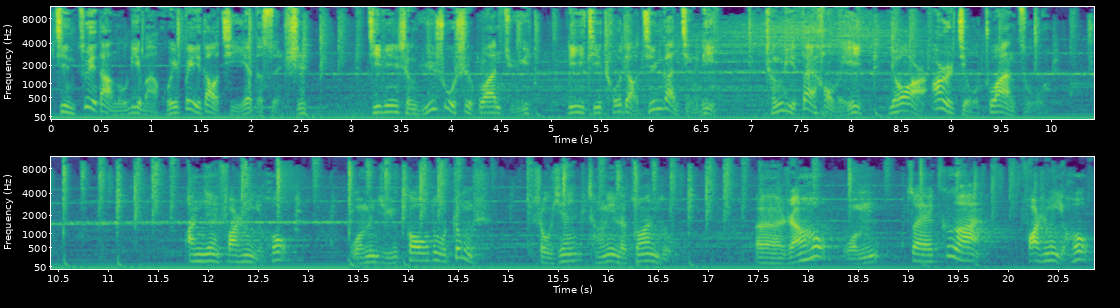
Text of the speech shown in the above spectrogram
尽最大努力挽回被盗企业的损失，吉林省榆树市公安局立即抽调精干警力，成立代号为“幺二二九”专案组。案件发生以后，我们局高度重视，首先成立了专案组，呃，然后我们在个案发生以后。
